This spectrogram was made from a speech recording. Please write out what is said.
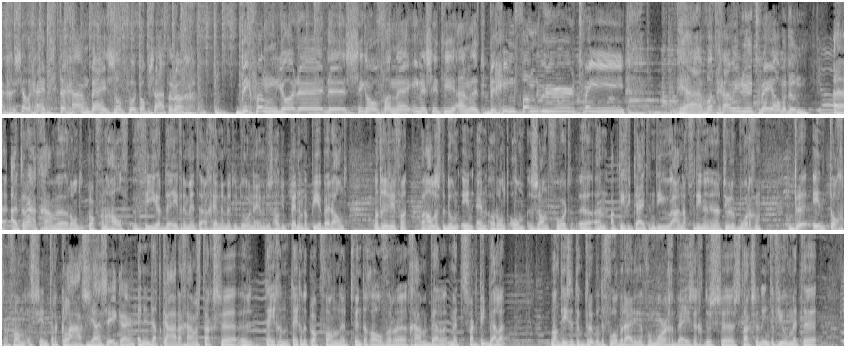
Gezelligheid te gaan bij Zandvoort op zaterdag. Big Fun, Jorde, de single van uh, Inner City aan het begin van uur 2. Ja, wat gaan we in uur 2 allemaal doen? Uh, uiteraard gaan we rond de klok van half vier de evenementenagenda met u doornemen. Dus houd uw pen en papier bij de hand. Want er is weer van, van alles te doen in en rondom Zandvoort. Uh, aan activiteiten die uw aandacht verdienen. En natuurlijk morgen de intocht van Sinterklaas. Jazeker. En in dat kader gaan we straks uh, tegen, tegen de klok van 20 over... gaan we bellen met Zwarte Piet bellen. Want die is natuurlijk druk met de voorbereidingen voor morgen bezig. Dus uh, straks een interview met, uh,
